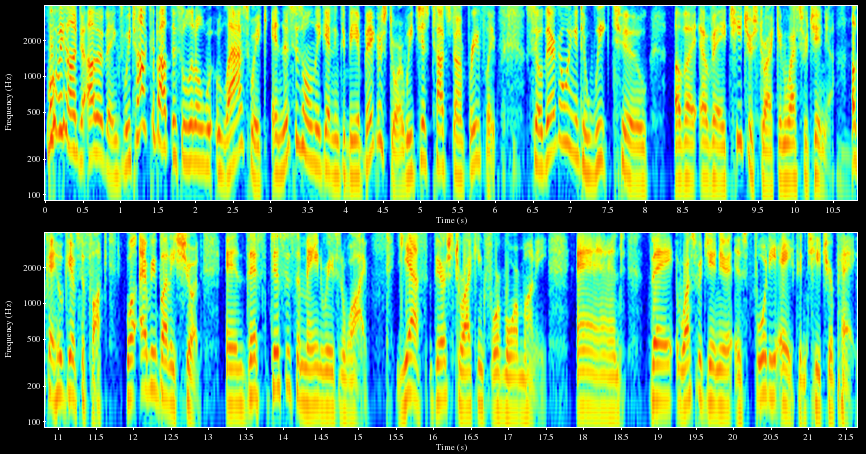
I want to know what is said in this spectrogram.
moving on to other things, we talked about this a little w- last week, and this is only getting to be a bigger story. We just touched on it briefly. So they're going into week two of a of a teacher strike in West Virginia. Mm. Okay, who gives a fuck? Well, everybody should, and this this is the main reason why. Yes, they're striking for more money, and they West Virginia is 48th in teacher pay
